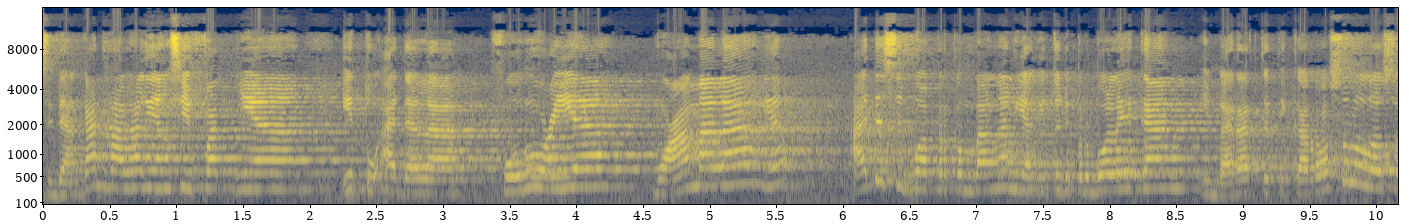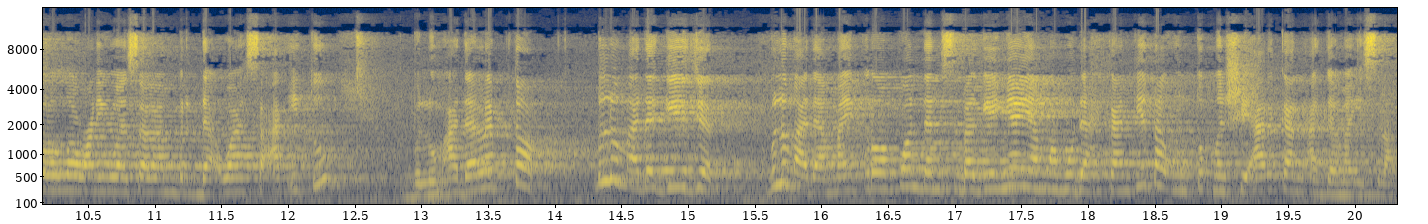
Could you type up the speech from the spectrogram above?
sedangkan hal-hal yang sifatnya itu adalah furu'iyah muamalah ya ada sebuah perkembangan yang itu diperbolehkan. Ibarat ketika Rasulullah SAW berdakwah saat itu belum ada laptop belum ada gadget belum ada mikrofon dan sebagainya yang memudahkan kita untuk mensyiarkan agama Islam.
